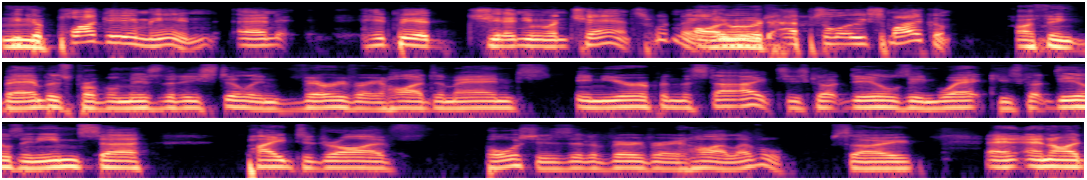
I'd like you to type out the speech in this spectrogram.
You mm. could plug him in and he'd be a genuine chance, wouldn't he? I you would. would absolutely smoke him. I think Bamber's problem is that he's still in very, very high demand in Europe and the States. He's got deals in WEC, he's got deals in IMSA, paid to drive Porsches at a very, very high level. So, and and I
